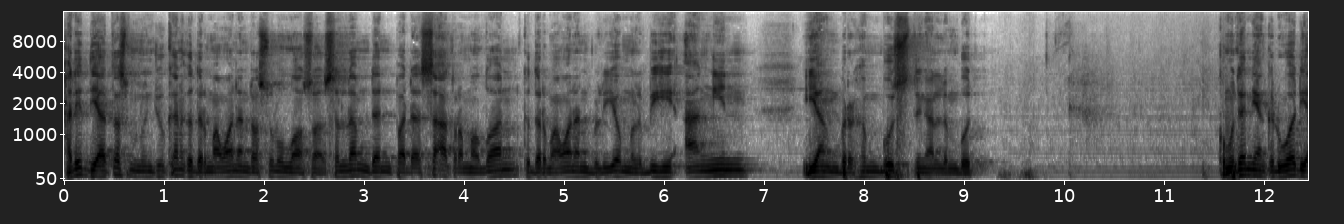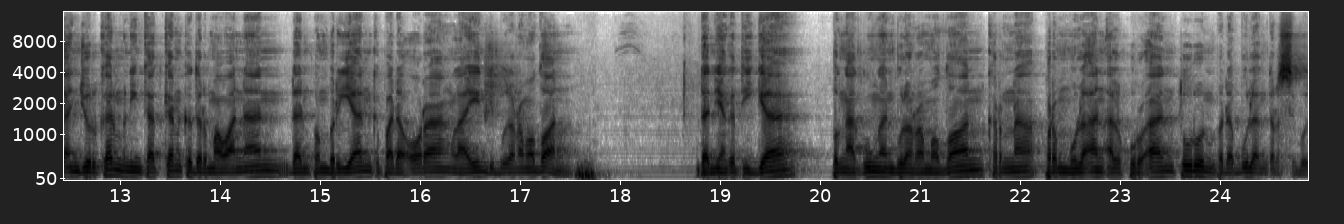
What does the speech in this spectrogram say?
Hadis di atas menunjukkan kedermawanan Rasulullah SAW dan pada saat Ramadan kedermawanan beliau melebihi angin yang berhembus dengan lembut. Kemudian yang kedua dianjurkan meningkatkan kedermawanan dan pemberian kepada orang lain di bulan Ramadan. Dan yang ketiga, pengagungan bulan Ramadan karena permulaan Al-Quran turun pada bulan tersebut.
